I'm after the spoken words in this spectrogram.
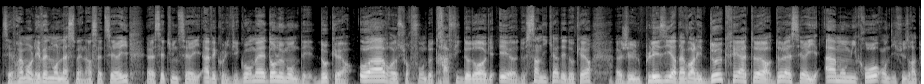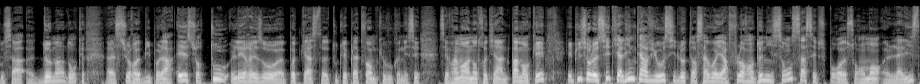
C'est vraiment l'événement de la semaine, hein, cette série. Euh, c'est une série avec Olivier Gourmet dans le monde des dockers au Havre sur fond de trafic de drogue et de syndicat des dockers. J'ai eu le plaisir d'avoir les deux créateurs de la série à mon micro. On diffusera tout ça demain donc sur Bipolar et sur tous les réseaux toutes les plateformes que vous connaissez. C'est vraiment un entretien à ne pas manquer. Et puis sur le site, il y a l'interview aussi de l'auteur savoyard Florent Denisson. Ça, c'est pour euh, son roman euh, La Liste.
